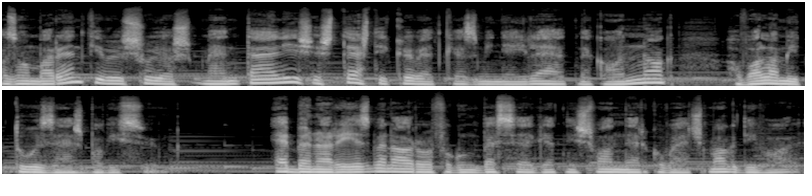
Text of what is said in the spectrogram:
Azonban rendkívül súlyos mentális és testi következményei lehetnek annak, ha valamit túlzásba viszünk. Ebben a részben arról fogunk beszélgetni Svanner Kovács Magdival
